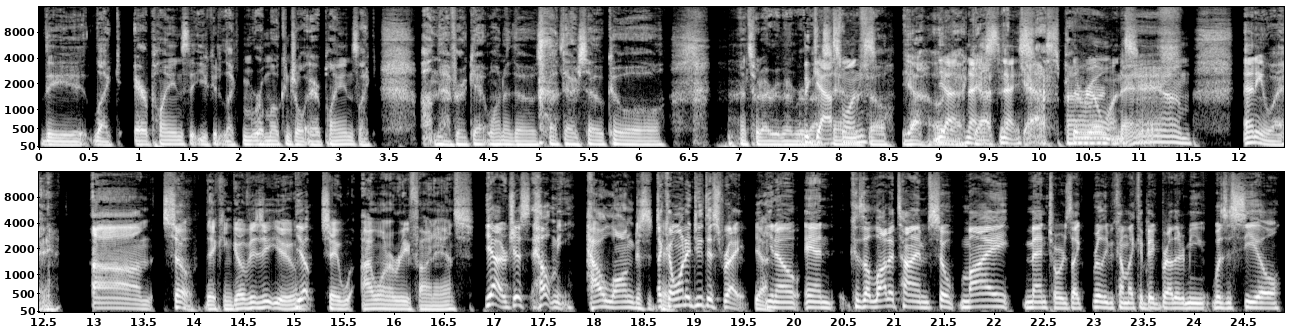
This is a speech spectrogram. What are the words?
the like airplanes that you could like remote control airplanes. Like, I'll never get one of those, but they're so cool. That's what I remember. The about gas San ones? Yeah. Oh, Yeah, nice, gas, nice. Gas The real ones. Damn. Anyway, um, so they can go visit you. Yep. Say, I want to refinance. Yeah. Or just help me. How long does it take? like I want to do this right. Yeah. You know, and because a lot of times, so my mentors like really become like a big brother to me was a SEAL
